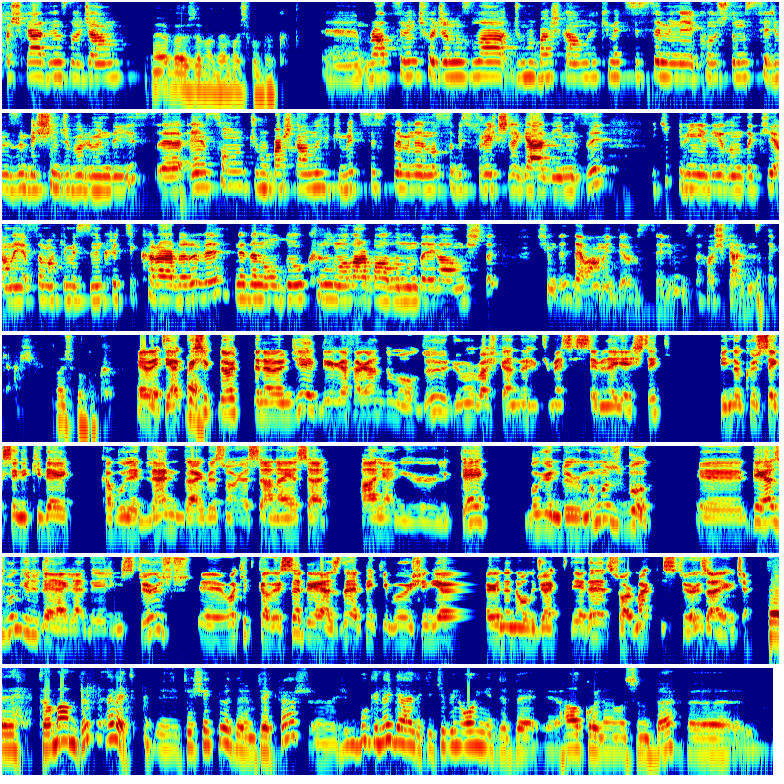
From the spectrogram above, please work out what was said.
Hoş geldiniz hocam. Merhaba Özlem Hanım, hoş bulduk. Ee, Murat Sevinç hocamızla Cumhurbaşkanlığı hükümet sistemini konuştuğumuz serimizin 5. bölümündeyiz. Ee, en son Cumhurbaşkanlığı hükümet sistemine nasıl bir süreçle geldiğimizi 2007 yılındaki Anayasa Mahkemesi'nin kritik kararları ve neden olduğu kırılmalar bağlamında ele almıştık. Şimdi devam ediyoruz serimize. Hoş geldiniz tekrar. Hoş bulduk. Evet, yaklaşık dört evet. sene önce bir referandum oldu. Cumhurbaşkanlığı hükümet sistemine geçtik. 1982'de kabul edilen darbe sonrası anayasa halen yürürlükte. Bugün durumumuz bu. Ee, biraz bugünü değerlendirelim istiyoruz. Ee, vakit kalırsa biraz da peki bu işin yarını ne olacak diye de sormak istiyoruz ayrıca. E, tamamdır. Evet, e, teşekkür ederim tekrar. E, şimdi bugüne geldik. 2017'de e, halk oylamasında e,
